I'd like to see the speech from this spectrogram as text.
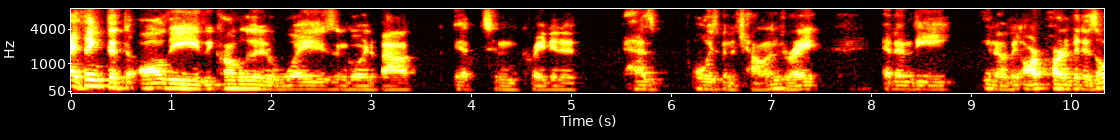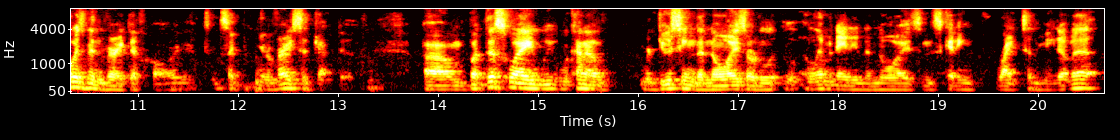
I think that all the the convoluted ways and going about it and creating it has always been a challenge, right? And then the you know the art part of it has always been very difficult. It's, it's like you know very subjective. Um, but this way, we, we're kind of reducing the noise or eliminating the noise and just getting right to the meat of it,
